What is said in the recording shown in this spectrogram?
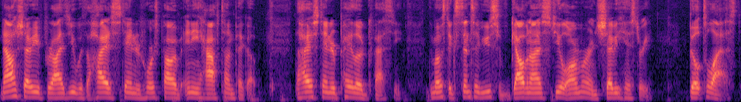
Now Chevy provides you with the highest standard horsepower of any half-ton pickup, the highest standard payload capacity, the most extensive use of galvanized steel armor in Chevy history, built to last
